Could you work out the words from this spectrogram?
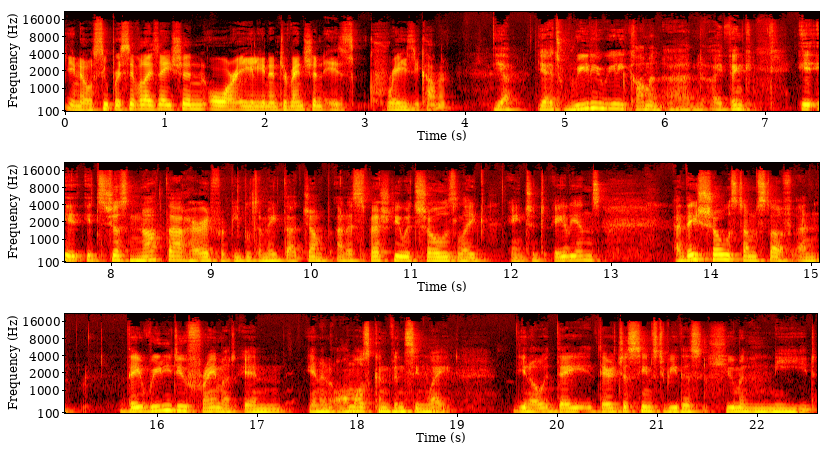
you know super civilization or alien intervention is crazy common. Yeah, yeah. It's really, really common, and I think it, it, it's just not that hard for people to make that jump, and especially with shows like Ancient Aliens, and they show some stuff, and they really do frame it in in an almost convincing way. You know, they there just seems to be this human need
